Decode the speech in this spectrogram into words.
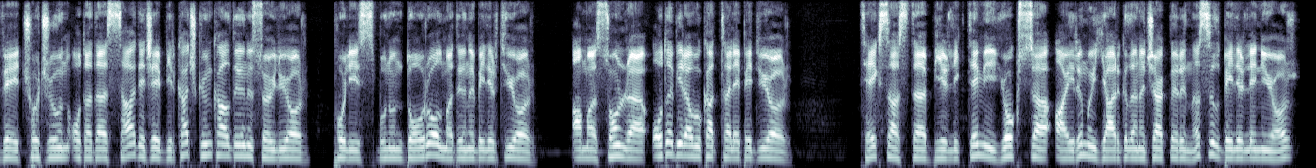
ve çocuğun odada sadece birkaç gün kaldığını söylüyor. Polis bunun doğru olmadığını belirtiyor. Ama sonra o da bir avukat talep ediyor. Teksas'ta birlikte mi yoksa ayrı mı yargılanacakları nasıl belirleniyor?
